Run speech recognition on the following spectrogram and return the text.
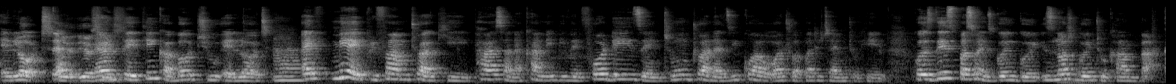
a lot. Eh? Ye- yes, and yes. they think about you a lot. I, me I prefer mtu akipass anakaa maybe even 4 days and tu mtu anazikwa watu wapate time to heal. Because this person is going, going is not going to come back.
